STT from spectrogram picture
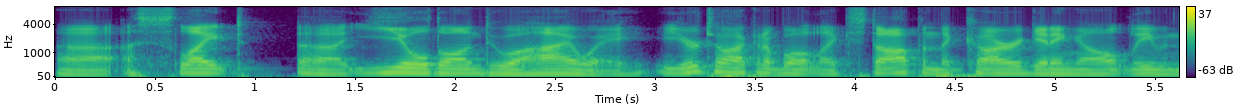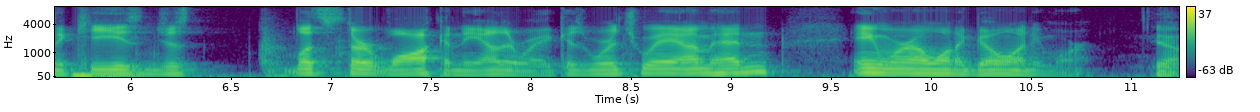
uh, a slight uh, yield onto a highway. You're talking about like stopping the car, getting out, leaving the keys, and just let's start walking the other way because which way I'm heading ain't where I want to go anymore. yeah.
